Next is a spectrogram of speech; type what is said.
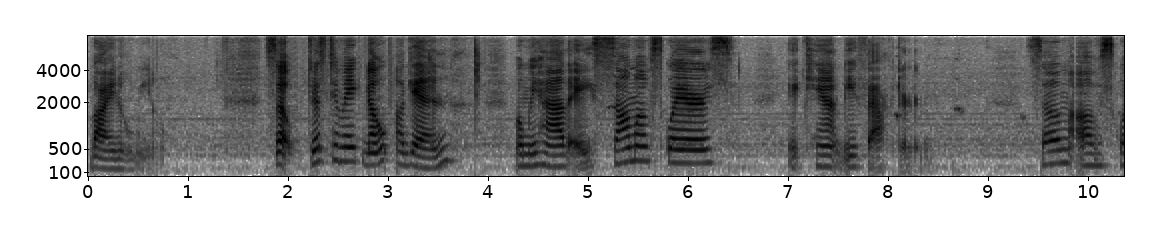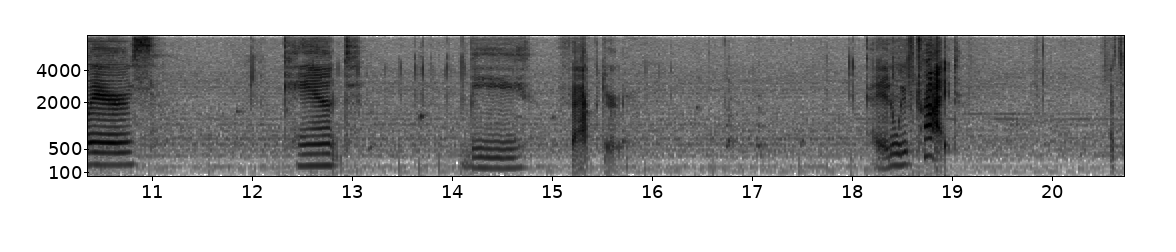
binomial. So, just to make note again, when we have a sum of squares, it can't be factored. Sum of squares can't be factored. Okay, and we've tried. That's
